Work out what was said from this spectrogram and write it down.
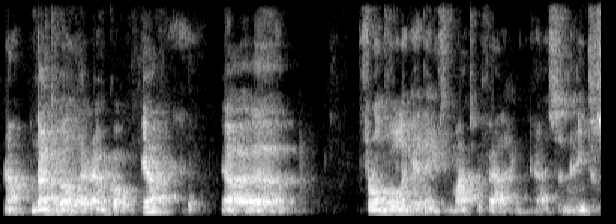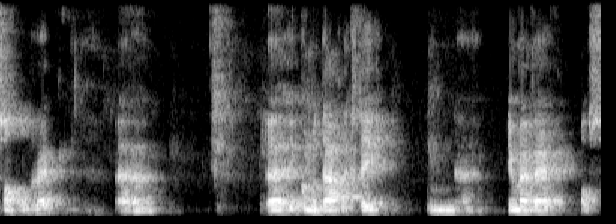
Nou, dankjewel Remco. Ja, ja verantwoordelijkheden en informatiebeveiliging. Is een interessant onderwerp. Eh, eh, ik kom het dagelijks tegen in, eh, in mijn werk als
